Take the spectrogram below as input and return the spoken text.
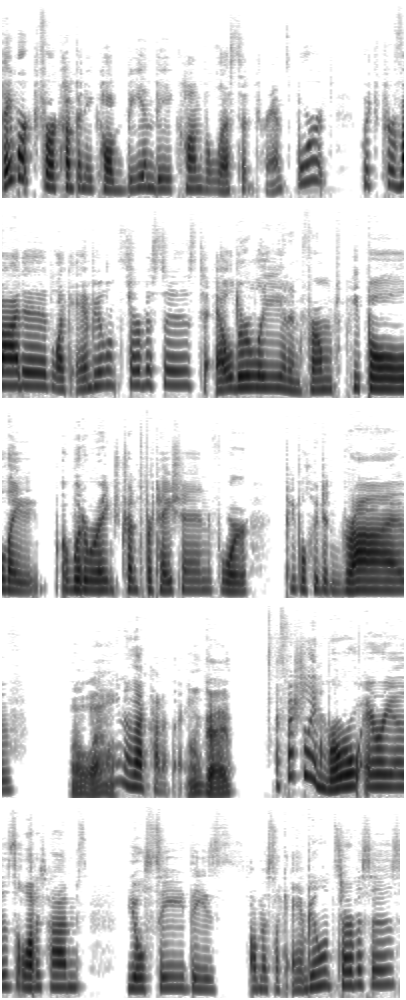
They worked for a company called B&B Convalescent Transport, which provided like ambulance services to elderly and infirmed people. They would arrange transportation for people who didn't drive, Oh, wow. you know, that kind of thing Okay. especially in rural areas, a lot of times you'll see these almost like ambulance services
